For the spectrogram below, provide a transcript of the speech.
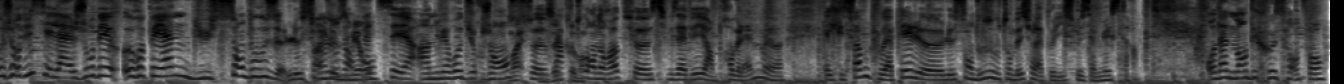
aujourd'hui, c'est la journée européenne du 112. Le 112, Ah, le en fait, c'est un numéro d'urgence Ouais, euh, partout en Europe. Euh, Si vous avez un problème, euh, quel qu'il soit, vous pouvez appeler le, le 112, vous tombez sur la police, le SAMU, etc. On a demandé aux enfants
